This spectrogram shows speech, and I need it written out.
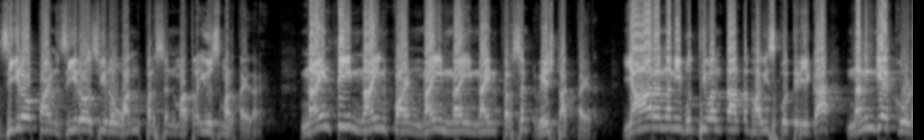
zero point zero zero one percent ಮಾತ್ರ ಯೂಸ್ ಮಾಡ್ತಾ ಇದ್ದಾರೆ. Ninety nine point nine nine nine percent waste ಆಗ್ತಾ ಇದೆ. ಯಾರನ್ನ ನೀವು ಬುದ್ಧಿವಂತ ಅಂತ ಭಾವಿಸ್ಕೋತೀರಿ ಈಗ, ನನಗೆ ಕೂಡ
